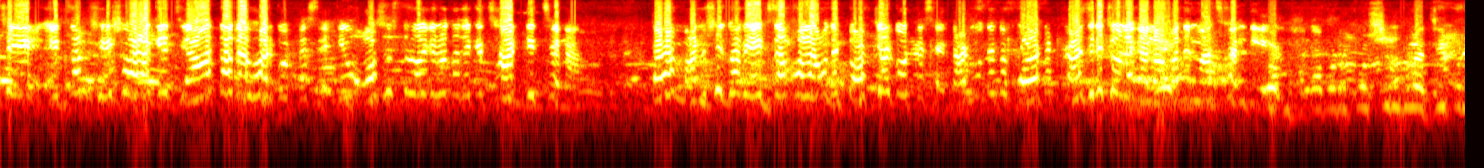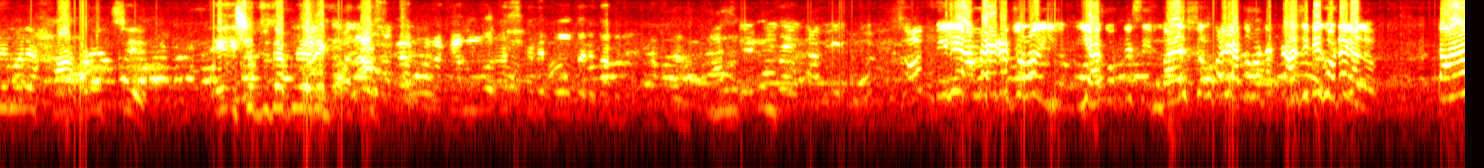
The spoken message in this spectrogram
যাচ্ছে এক্সাম শেষ হওয়ার আগে যা তা ব্যবহার করতেছে কেউ অসুস্থ হয়ে গেলেও তাদেরকে ছাড় দিচ্ছে না। তারা মানসিকভাবে এক্সাম হলে আমাদের টর্চার করতেছে তার মধ্যে তো বড় একটা ট্র্যাজেডি চলে গেল আমাদের মাঝখান দিয়ে। ঢাকা বোর্ডের কোশ্চেনগুলো যে পরিমাণে হার হচ্ছে এইসব যদি আপনি সব মিলে আমরা এটার জন্য ইয়া করতেছি মাইলস্টোন করে এত বড় ট্র্যাজেডি ঘটে গেল। তারা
